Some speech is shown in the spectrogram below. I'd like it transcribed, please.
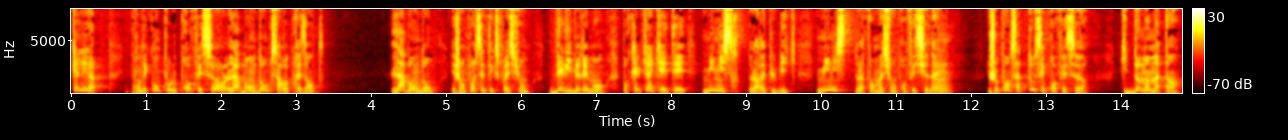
Quelle est la. Vous vous rendez compte pour le professeur l'abandon que ça représente? L'abandon, et j'emploie cette expression délibérément, pour quelqu'un qui a été ministre de la République, ministre de la formation professionnelle. Mmh. Je pense à tous ces professeurs qui demain matin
